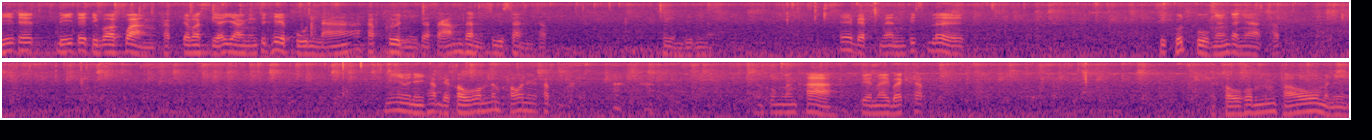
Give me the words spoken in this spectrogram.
ดีแต่ดีแต่ที่ว่ากว้างครับ แต่ว่าเสียอย่างหนึ่งคือเทปูนหนาครับพื้นนี่ก็สามสันสี่สันครับพื้นดินนะเทแบบแน่นติกเลยสิคุดปลูกยังกันยากครับนี่วันนี้ครับเดี๋ยวเขาคมน้ำเขาเนี่ยครับคงลังคาเปลี่ยนไม้เบิร์ดครับเดี๋ยวเขาคมน้ำเขามานี่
